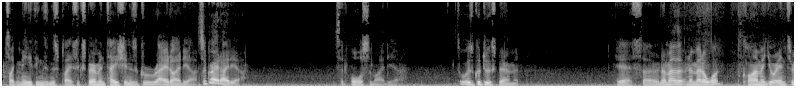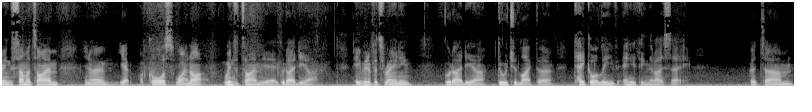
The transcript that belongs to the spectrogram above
It's like many things in this place. Experimentation is a great idea. It's a great idea. It's an awesome idea. It's always good to experiment. Yeah, so no matter no matter what climate you're entering, summertime, you know, yep, of course, why not? Wintertime, yeah, good idea. Even if it's raining, good idea. Do what you'd like though. Take or leave anything that I say. But um,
